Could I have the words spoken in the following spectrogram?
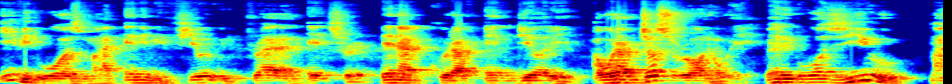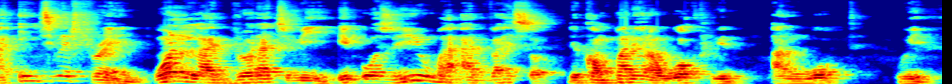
If it was my enemy filled with pride and hatred, then I could have endured it. I would have just run away. But it was you, my intimate friend, one like brother to me. It was you, my advisor, the companion I walked with and walked with.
